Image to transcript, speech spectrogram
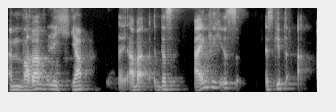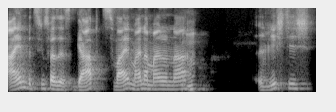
Ähm, warum aber, will ich, ja. Aber das eigentlich ist, es gibt ein, beziehungsweise es gab zwei, meiner Meinung nach, mhm. richtig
